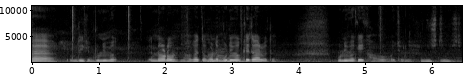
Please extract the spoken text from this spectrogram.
হ্যাঁ দেখি বুনিমা নরম হবে তো? মানে বুনিমা খেতে পারবে তো? বুনিমাকেই খাওয়াবো ওই জন্যে। মিষ্টি মিষ্টি।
